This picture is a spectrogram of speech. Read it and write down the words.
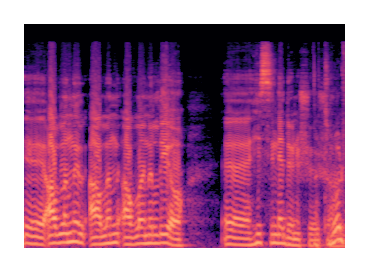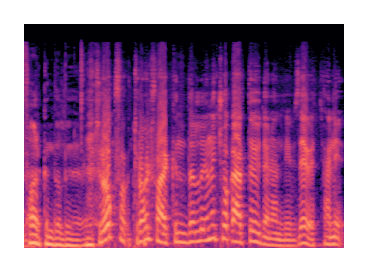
e, avlanır, avlan, avlanılıyor e, hissine dönüşüyor şu Troll anda. farkındalığı. Troll, troll farkındalığının çok arttığı bir dönemdeyiz. Evet hani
